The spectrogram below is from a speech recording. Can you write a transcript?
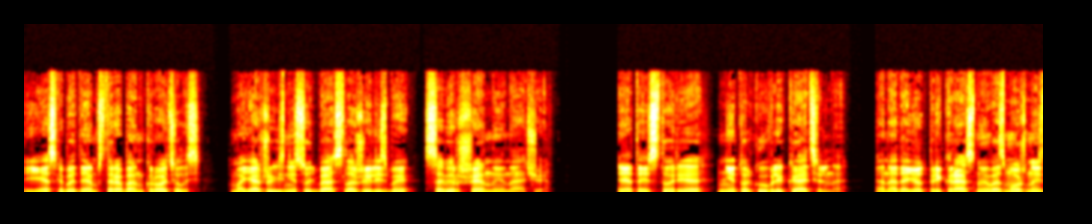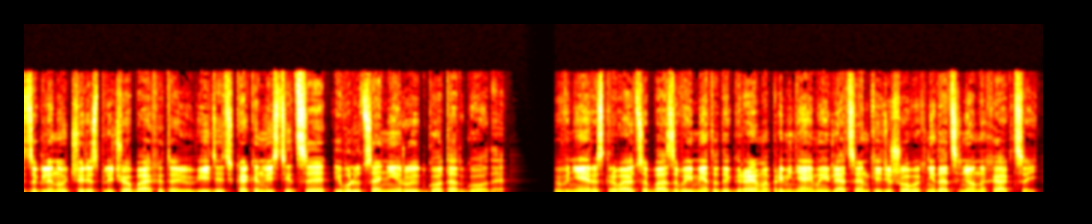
Если бы Демпстер обанкротилась, моя жизнь и судьба сложились бы совершенно иначе. Эта история не только увлекательна, она дает прекрасную возможность заглянуть через плечо Баффета и увидеть, как инвестиция эволюционирует год от года. В ней раскрываются базовые методы Грэма, применяемые для оценки дешевых недооцененных акций,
